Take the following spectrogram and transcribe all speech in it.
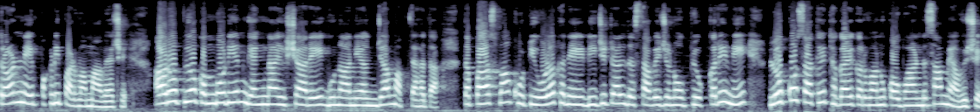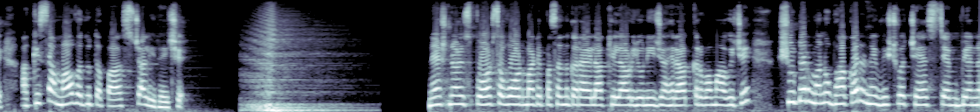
ત્રણને પકડી પાડવામાં આવ્યા છે. આરોપીઓ કંબોડિયન ગેંગના ઇશારે ગુનાને અંજામ આપતા હતા. તપાસમાં ખોટી ઓળખ અને ડિજિટલ દસ્તાવેજોનો ઉપયોગ કરીને લોકો સાથે ઠગાઈ કરવાનું કૌભાંડ સામે આવ્યું છે. આ કિસ્સામાં વધુ તપાસ ચાલી રહી છે. નેશનલ સ્પોર્ટ્સ એવોર્ડ માટે પસંદ કરાયેલા ખેલાડીઓની જાહેરાત કરવામાં આવી છે. શૂટર મનુ ભાકર અને વિશ્વ ચેસ ચેમ્પિયન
